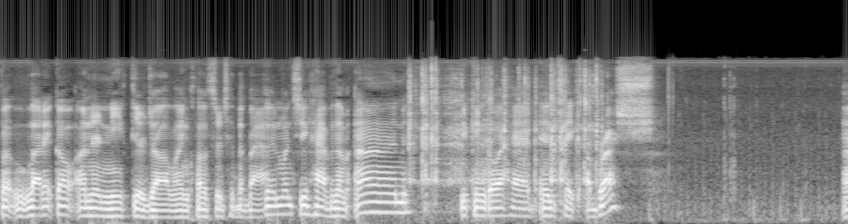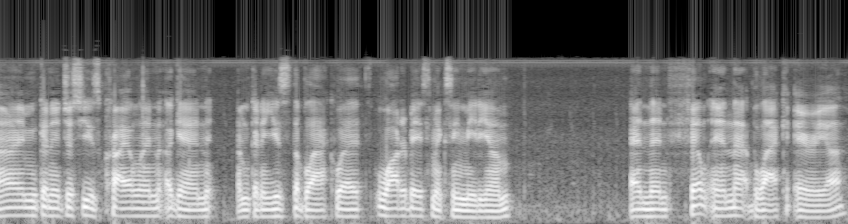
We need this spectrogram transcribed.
But let it go underneath your jawline closer to the back. Then once you have them on, you can go ahead and take a brush. I'm going to just use Kryolan again. I'm going to use the black with water-based mixing medium. And then fill in that black area.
